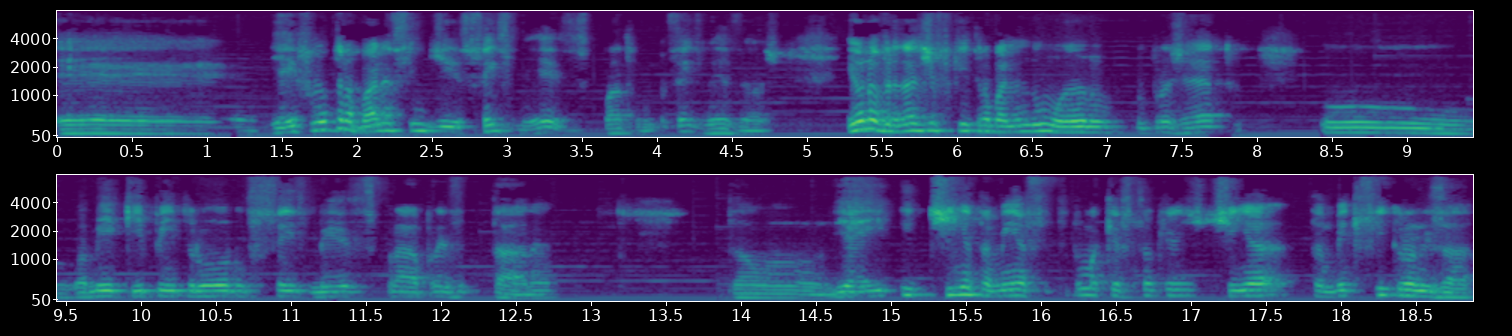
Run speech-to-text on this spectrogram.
É... E aí foi um trabalho assim de seis meses, quatro, seis meses eu acho. Eu na verdade fiquei trabalhando um ano no projeto. O... A minha equipe entrou nos seis meses para executar, né? Então, e aí e tinha também assim, uma questão que a gente tinha também que sincronizar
